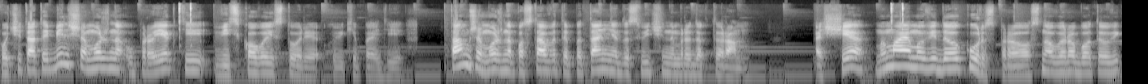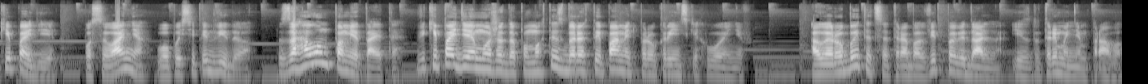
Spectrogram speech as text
Почитати більше можна у проєкті Військова історія у Вікіпедії. Там же можна поставити питання досвідченим редакторам. А ще ми маємо відеокурс про основи роботи у Вікіпедії. Посилання в описі під відео. Загалом пам'ятайте, Вікіпедія може допомогти зберегти пам'ять про українських воїнів. Але робити це треба відповідально і з дотриманням правил.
